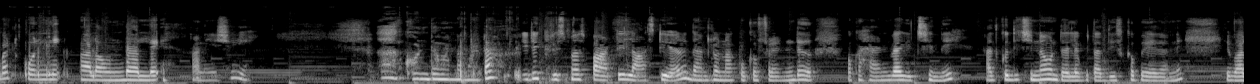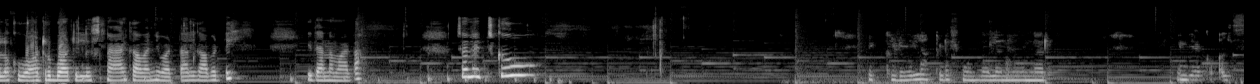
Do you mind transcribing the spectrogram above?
బట్ కొన్ని అలా ఉండాలే అనేసి కొంటామన్నమాట. ఇది క్రిస్మస్ పార్టీ లాస్ట్ ఇయర్. దాంట్లో నాకు ఒక ఫ్రెండ్ ఒక హ్యాండ్ బ్యాగ్ ఇచ్చింది. అది కొద్దిగా చిన్నగా ఉంటుంది లేకపోతే అది తీసుకుపోయేదాన్ని. ఇవాళ ఒక వాటర్ బాటిల్ స్నాక్ అవన్నీ పట్టాలి కాబట్టి ఇదన్నమాట. సో లెట్స్ గో ఎక్కడ వాళ్ళు అక్కడ ఫోన్లలోనే ఉన్నారు. ఇండియా కాల్స్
